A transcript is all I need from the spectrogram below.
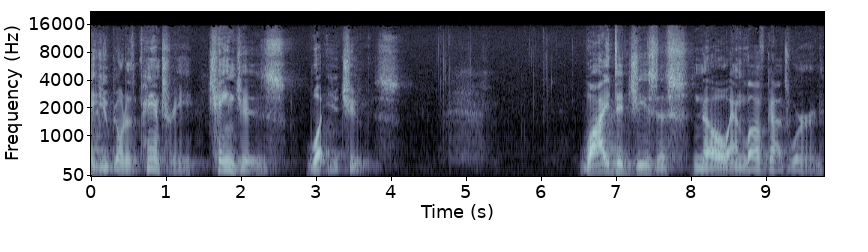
you go to the pantry changes what you choose. Why did Jesus know and love God's word?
